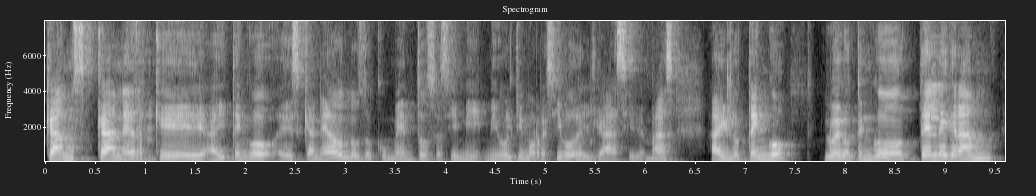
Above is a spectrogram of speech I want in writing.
Cam Scanner, que ahí tengo escaneados los documentos, así mi, mi, último recibo del gas y demás, ahí lo tengo. Luego tengo Telegram,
